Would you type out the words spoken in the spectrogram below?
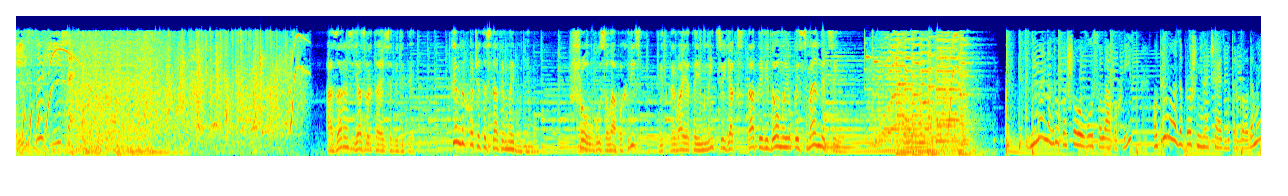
і сухіше. А зараз я звертаюся до дітей. Ким ви хочете стати в майбутньому? Шоу «Вусо Лапо Хвіст відкриває таємницю, як стати відомою письменницею. Знімальна група шоу Вусо Лапо Хвіст отримала запрошення на чай з бутербродами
